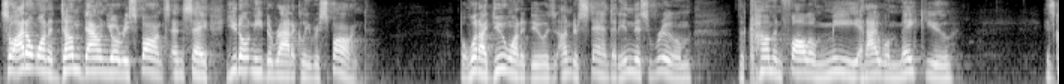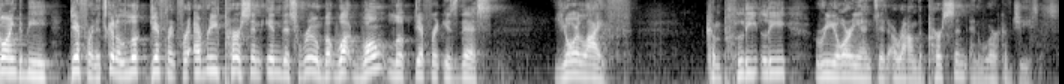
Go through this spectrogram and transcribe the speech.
So I don't want to dumb down your response and say you don't need to radically respond. But what I do want to do is understand that in this room, the come and follow me and I will make you is going to be different. It's going to look different for every person in this room. But what won't look different is this your life completely reoriented around the person and work of Jesus.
